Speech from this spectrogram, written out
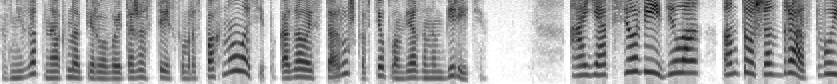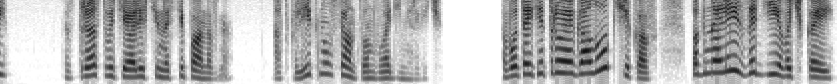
Внезапно окно первого этажа с треском распахнулось, и показалась старушка в теплом вязаном берете. «А я все видела! Антоша, здравствуй!» «Здравствуйте, Алевтина Степановна!» Откликнулся Антон Владимирович. «Вот эти трое голубчиков погнались за девочкой.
